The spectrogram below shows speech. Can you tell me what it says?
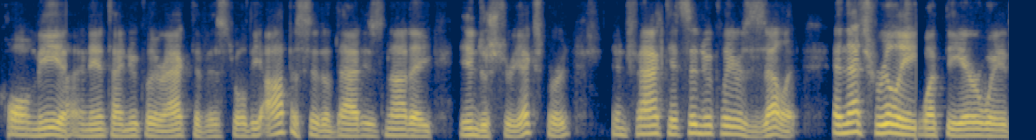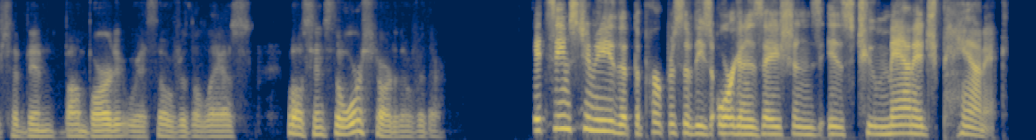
call me an anti-nuclear activist, well, the opposite of that is not a industry expert. In fact, it's a nuclear zealot. And that's really what the airwaves have been bombarded with over the last well, since the war started over there. It seems to me that the purpose of these organizations is to manage panic.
